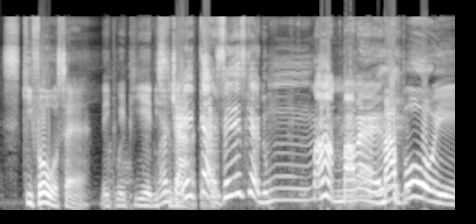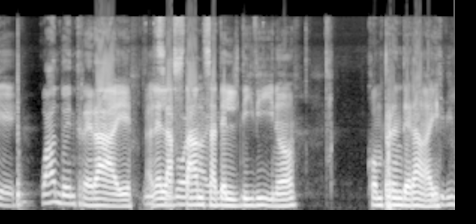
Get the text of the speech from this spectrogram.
schifose dei tuoi piedi Ma cioè, che sudati. cazzo, sei scherzo? Mm, Mamma mia! Ma poi, quando entrerai nella saporai. stanza del divino, comprenderai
